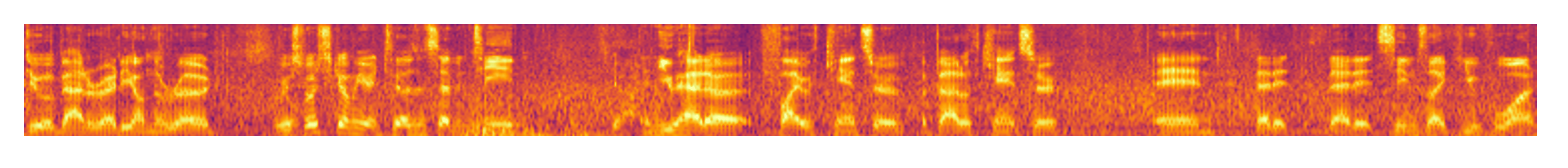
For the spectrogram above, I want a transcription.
do a battle ready on the road. We were supposed to come here in 2017, Yeah. and you had a fight with cancer, a battle with cancer, and that it that it seems like you've won,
